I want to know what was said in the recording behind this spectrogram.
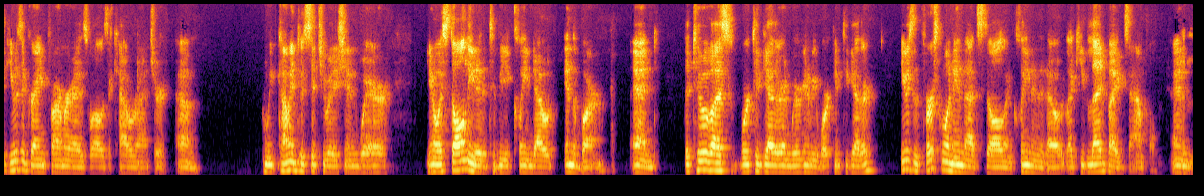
he was a grain farmer as well as a cow rancher. Um, we'd come into a situation where, you know, a stall needed to be cleaned out in the barn, and the two of us were together and we were going to be working together. He was the first one in that stall and cleaning it out. Like he led by example, and mm-hmm.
